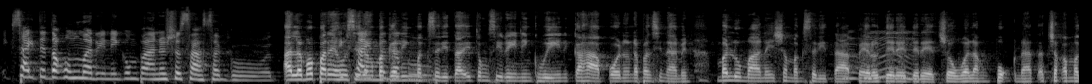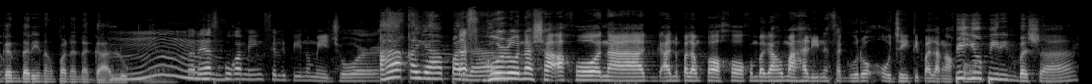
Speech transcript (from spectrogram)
Excited akong marinig kung paano siya sasagot. Alam mo, pareho Excited silang magaling ako. magsalita. Itong si Reigning Queen, kahapon, ang napansin namin, malumanay siya magsalita, pero dire-diretso, walang puknat, at saka maganda rin ang pananagalog. niya. Parehas po kaming Filipino major. Ah, kaya pala. Tapos guro na siya ako, nag, ano pa lang po ako, kumbaga humahali na sa guro, OJT pa lang ako. PUP rin ba siya?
